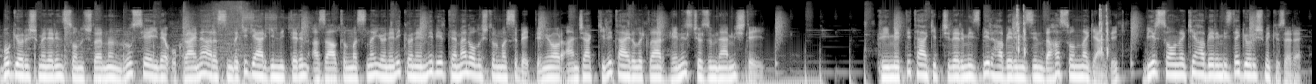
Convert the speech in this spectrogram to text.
bu görüşmelerin sonuçlarının Rusya ile Ukrayna arasındaki gerginliklerin azaltılmasına yönelik önemli bir temel oluşturması bekleniyor ancak kilit ayrılıklar henüz çözümlenmiş değil. Kıymetli takipçilerimiz bir haberimizin daha sonuna geldik, bir sonraki haberimizde görüşmek üzere.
